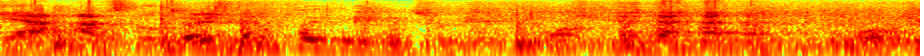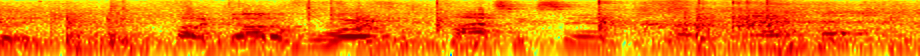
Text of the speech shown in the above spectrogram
Yeah, absolutely. Don't play video games for me. Won't kill you. A lot of God of War, classics in.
